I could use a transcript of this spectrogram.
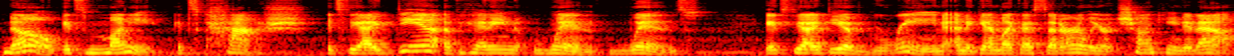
No, it's money. It's cash. It's the idea of hitting win wins. It's the idea of green, and again, like I said earlier, chunking it out.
